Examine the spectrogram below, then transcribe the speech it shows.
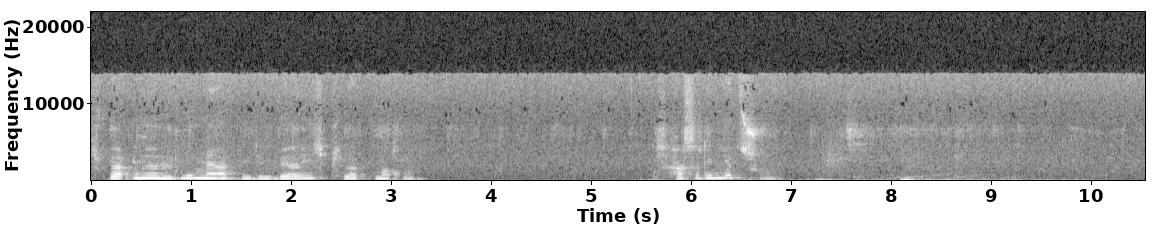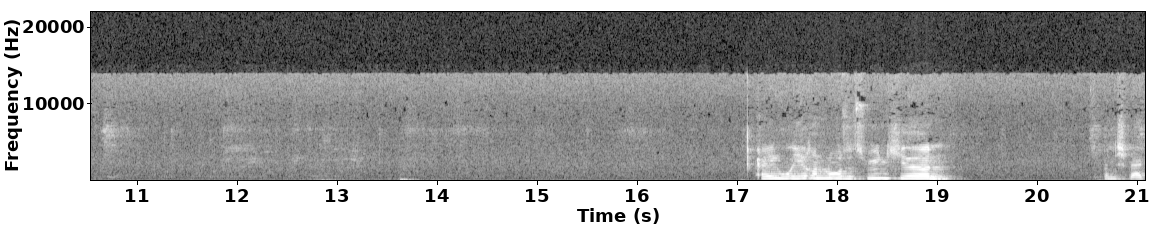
Ich werde mir Lu merken, den werde ich platt machen hasse den jetzt schon. Ey, du ehrenloses Hühnchen. Jetzt bin ich weg.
